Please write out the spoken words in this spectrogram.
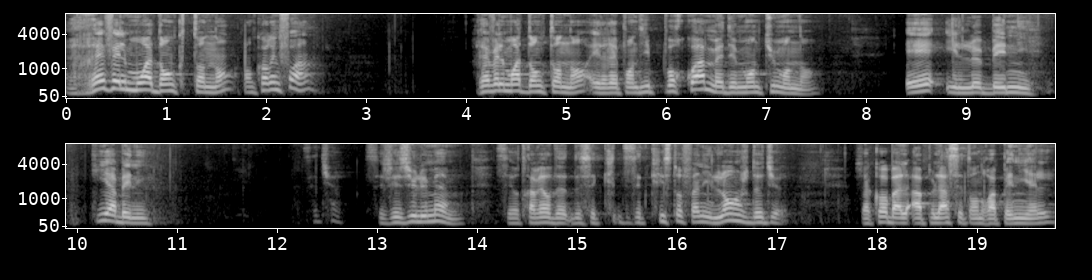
révèle-moi donc ton nom, encore une fois, hein. révèle-moi donc ton nom. Et il répondit, pourquoi me demandes-tu mon nom? Et il le bénit. Qui a béni? C'est Dieu, c'est Jésus lui-même. C'est au travers de, cette Christophanie, l'ange de Dieu. Jacob appela cet endroit Péniel,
